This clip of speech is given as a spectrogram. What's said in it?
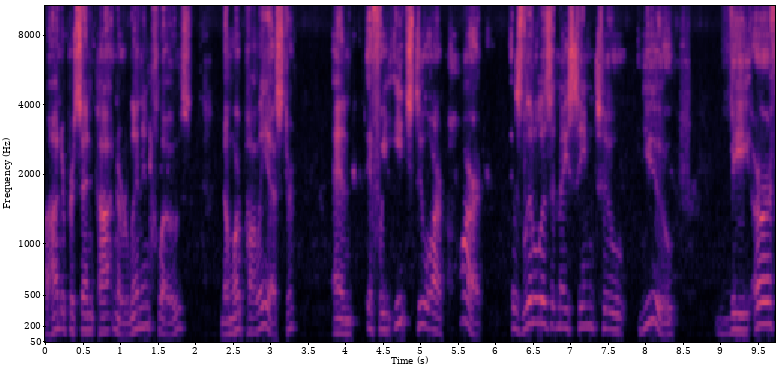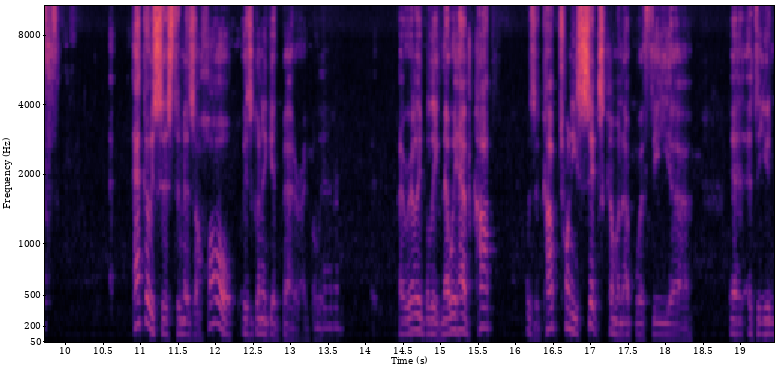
100% cotton or linen clothes. No more polyester. And if we each do our part, as little as it may seem to you, the earth ecosystem as a whole is going to get better, I believe. Better. I really believe. Now we have COP, was it COP 26 coming up with the, uh, at the,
